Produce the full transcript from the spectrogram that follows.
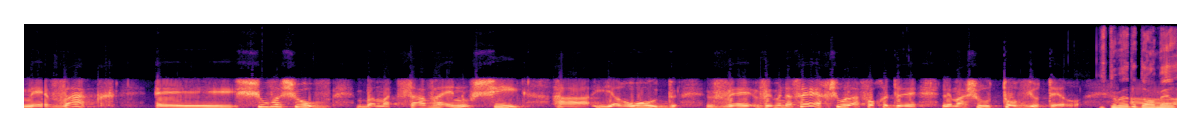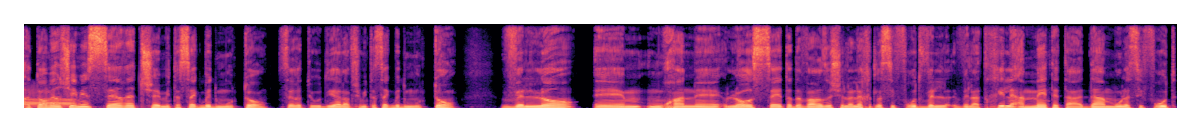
נאבק שוב ושוב במצב האנושי הירוד ו- ומנסה איכשהו להפוך את זה למשהו טוב יותר. זאת אומרת, אתה אומר, אתה אומר שאם יש סרט שמתעסק בדמותו, סרט תיעודי עליו, שמתעסק בדמותו, ולא אה, מוכן, אה, לא עושה את הדבר הזה של ללכת לספרות ול, ולהתחיל לאמת את האדם מול הספרות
